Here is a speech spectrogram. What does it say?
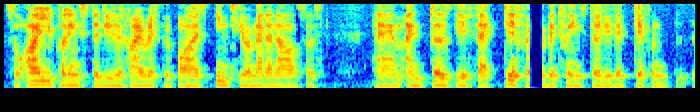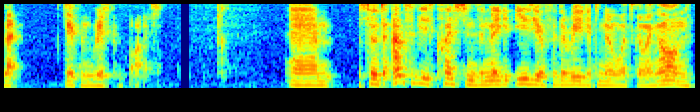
So are you putting studies at high risk of bias into your meta-analysis? Um, and does the effect differ between studies at different different risk of bias? Um, so to answer these questions and make it easier for the reader to know what's going on,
